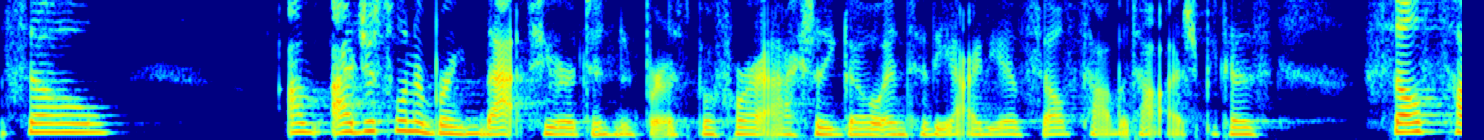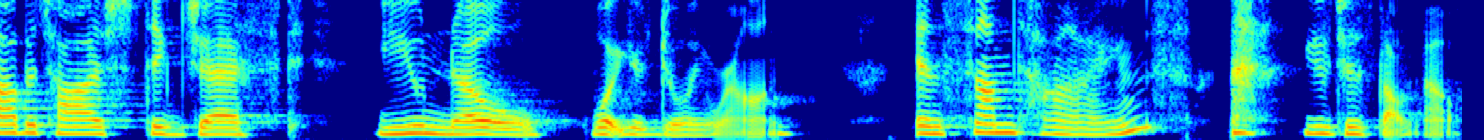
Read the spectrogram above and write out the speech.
So I, I just want to bring that to your attention first before I actually go into the idea of self sabotage because self sabotage suggests you know what you're doing wrong. And sometimes you just don't know.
